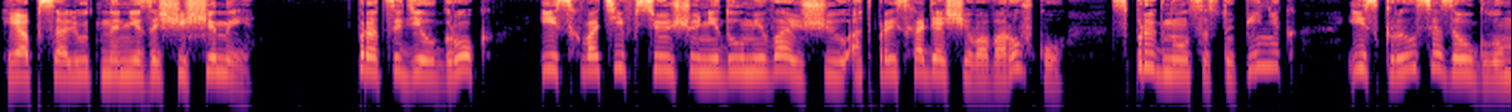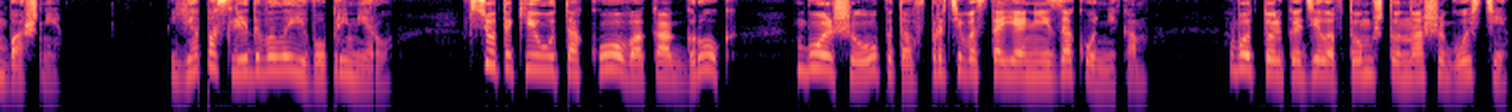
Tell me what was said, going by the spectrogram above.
и абсолютно не защищены», процедил Грок и, схватив все еще недоумевающую от происходящего воровку, спрыгнул со ступенек и скрылся за углом башни. Я последовала его примеру. Все-таки у такого, как Грок, больше опыта в противостоянии законникам. Вот только дело в том, что наши гости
